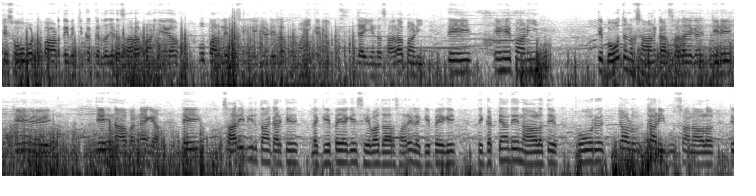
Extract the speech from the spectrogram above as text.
ਤੇ 100 ਫੁੱਟ ਪਾੜ ਦੇ ਵਿੱਚ ਘੱਗਰ ਦਾ ਜਿਹੜਾ ਸਾਰਾ ਪਾਣੀ ਹੈਗਾ, ਉਹ ਪਰਲੇ ਪਸੀਲੇ ਜਿਹੜੇ ਜੜੇਲਾ ਕਰੀ ਜਾਈ ਜਾਂਦਾ ਸਾਰਾ ਪਾਣੀ। ਤੇ ਇਹ ਪਾਣੀ ਤੇ ਬਹੁਤ ਨੁਕਸਾਨ ਕਰ ਸਕਦਾ ਜਿਹੜੇ ਜੇ ਜੇ ਇਹ ਨਾ ਬੰਨਿਆ ਗਿਆ। ਤੇ ਸਾਰੇ ਵੀਰ ਤਾਂ ਕਰਕੇ ਲੱਗੇ ਪਏ ਹੈਗੇ, ਸੇਵਾਦਾਰ ਸਾਰੇ ਲੱਗੇ ਪਏ ਹੈਗੇ ਤੇ ਗੱਟਿਆਂ ਦੇ ਨਾਲ ਤੇ ਹੋਰ ਝਾੜੂ, ਝਾੜੀ ਫੂਸਾਂ ਨਾਲ ਤੇ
